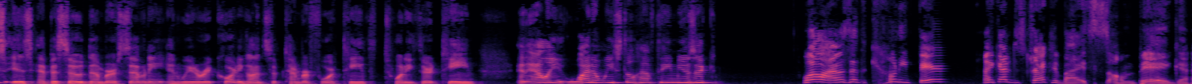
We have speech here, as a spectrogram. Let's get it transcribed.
This is episode number 70, and we are recording on September 14th, 2013. And Allie, why don't we still have theme music? Well, I was at the county fair. I got distracted by some pig.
